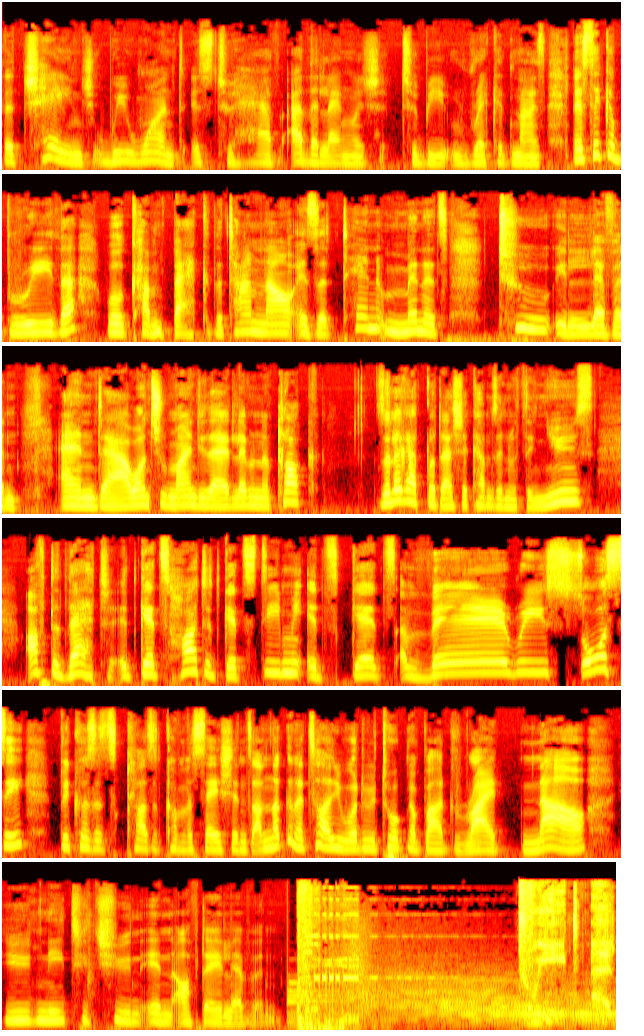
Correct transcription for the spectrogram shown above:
The change we want is to have other language to be recognized. Let's take a breather. We'll come back. The time now is at 10 minutes to 11. And uh, I want to remind you that at 11 o'clock, Zoleka Kodashe comes in with the news. After that, it gets hot, it gets steamy, it gets very saucy because it's closet conversations. I'm not going to tell you what we're talking about right now. You need to tune in after 11. Tweet at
